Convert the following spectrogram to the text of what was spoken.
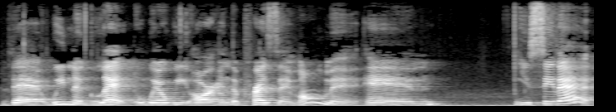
that we neglect where we are in the present moment. And you see that?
